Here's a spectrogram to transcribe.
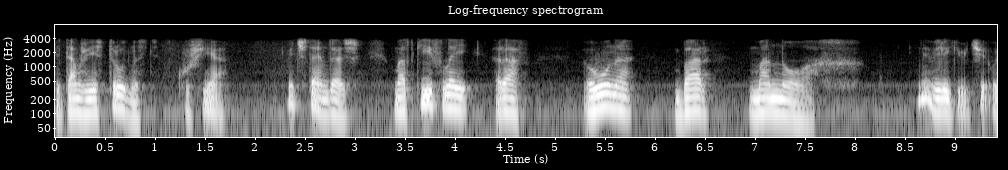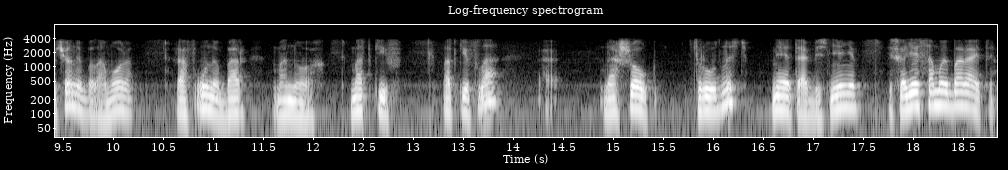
Ведь там же есть трудность, кушья. Мы читаем дальше. Маткифлей Раф Уна Бар Маноах. Ну, великий ученый был Амора. Раф Уна Бар Маноах. Маткиф. Маткифла э, нашел трудность, мне это объяснение, исходя из самой Барайты,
